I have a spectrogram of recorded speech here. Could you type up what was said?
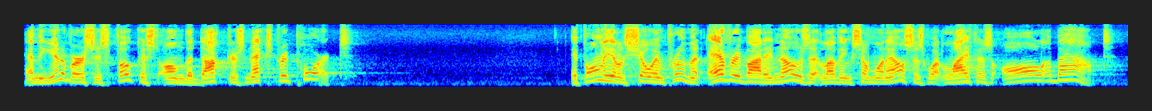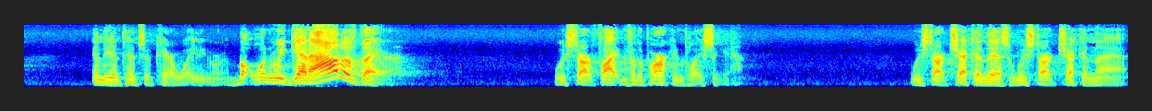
and the universe is focused on the doctor's next report. If only it'll show improvement, everybody knows that loving someone else is what life is all about in the intensive care waiting room. But when we get out of there, we start fighting for the parking place again we start checking this and we start checking that.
